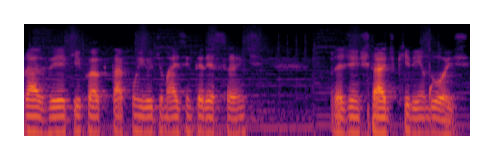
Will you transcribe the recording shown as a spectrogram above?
para ver aqui qual é que está com o yield mais interessante para a gente estar tá adquirindo hoje.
